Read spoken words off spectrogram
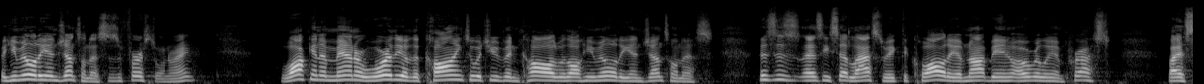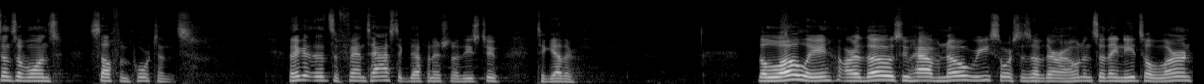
But humility and gentleness is the first one, right? Walk in a manner worthy of the calling to which you've been called with all humility and gentleness. This is, as he said last week, the quality of not being overly impressed by a sense of one's self importance. I think that's a fantastic definition of these two together. The lowly are those who have no resources of their own, and so they need to learn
